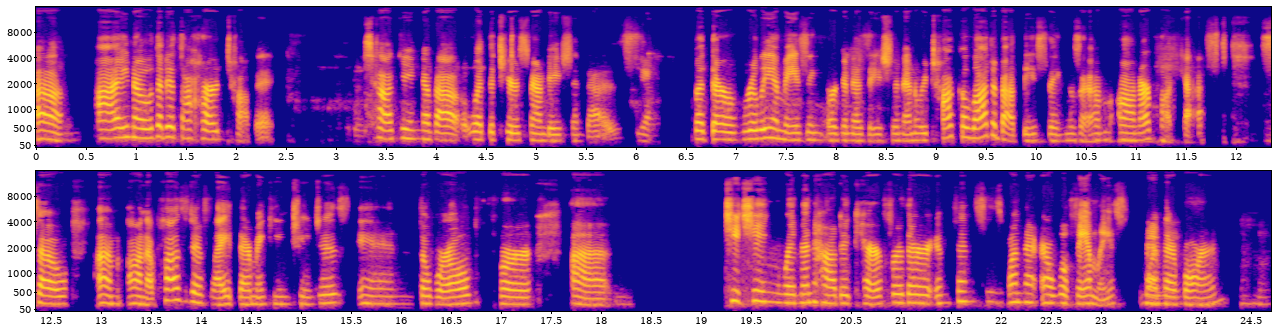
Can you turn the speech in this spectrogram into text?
Um, I know that it's a hard topic talking about what the Tears Foundation does. Yeah. But they're a really amazing organization, and we talk a lot about these things um, on our podcast. So, um, on a positive light, they're making changes in the world for um, teaching women how to care for their infants is when they're, or well, families when they're born, Mhm.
